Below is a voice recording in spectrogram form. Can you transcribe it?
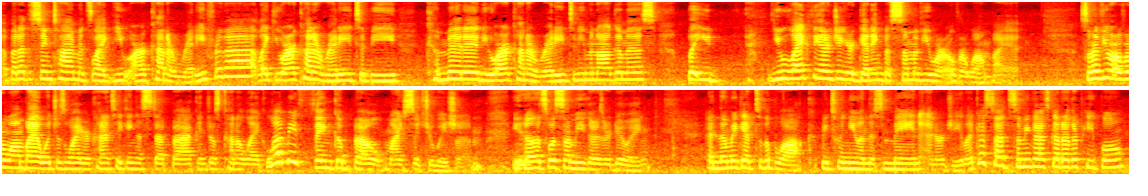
but at the same time it's like you are kind of ready for that. Like you are kind of ready to be committed, you are kind of ready to be monogamous, but you you like the energy you're getting, but some of you are overwhelmed by it. Some of you are overwhelmed by it, which is why you're kind of taking a step back and just kind of like, let me think about my situation. You know, that's what some of you guys are doing. And then we get to the block between you and this main energy. Like I said, some of you guys got other people.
